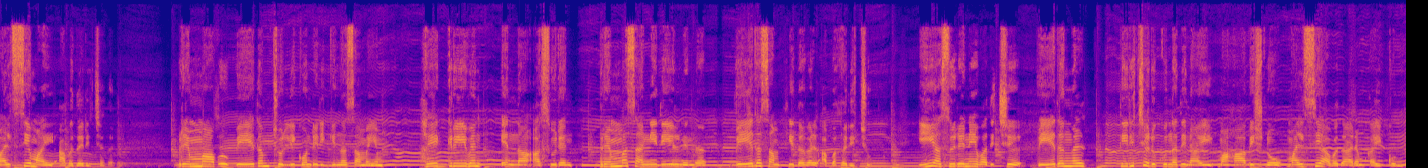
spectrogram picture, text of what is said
മത്സ്യമായി അവതരിച്ചത്. ബ്രഹ്മാവ് വേദം ചൊല്ലിക്കൊണ്ടിരിക്കുന്ന സമയം. ഹയഗ്രീവൻ എന്ന അസുരൻ ബ്രഹ്മസന്നിധിയിൽ നിന്ന് വേദസംഹിതകൾ അപഹരിച്ചു. ഈ അസുരനെ വധിച്ച് വേദങ്ങൾ തിരിച്ചെടുക്കുന്നതിനായി മഹാവിഷ്ണു മത്സ്യ അവതാരം കൈക്കൊണ്ടു.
